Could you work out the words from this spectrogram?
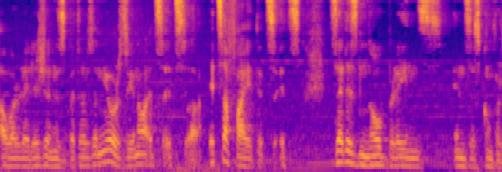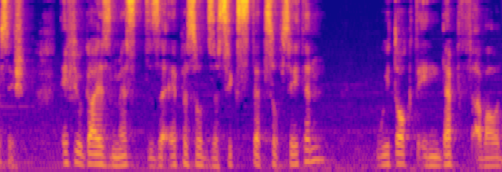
our religion is better than yours. You know, it's it's a, it's a fight. It's it's there is no brains in this conversation. If you guys missed the episode, the six steps of Satan, we talked in depth about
